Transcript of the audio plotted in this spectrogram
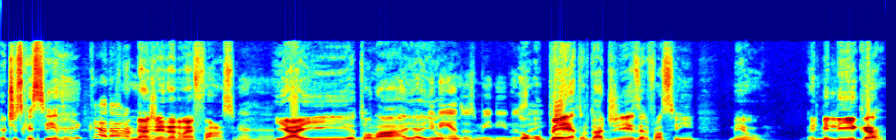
eu tinha esquecido. A minha agenda não é fácil. Aham. E aí eu tô lá, e aí E o, o- dos meninos. o, o Pedro, da Disney, ele falou assim: Meu, ele me liga,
